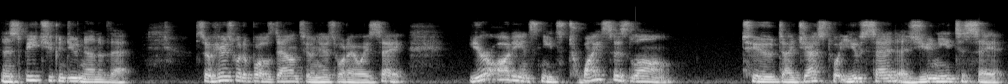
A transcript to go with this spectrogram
In a speech you can do none of that. So here's what it boils down to and here's what i always say. Your audience needs twice as long to digest what you've said as you need to say it.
